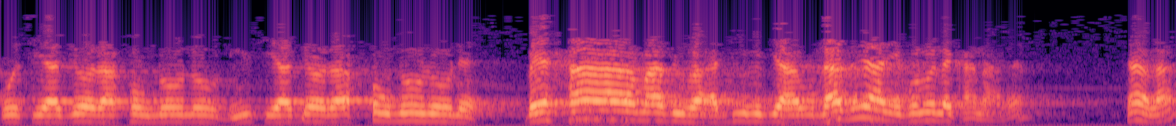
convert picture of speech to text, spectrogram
ကိုဆရာပြောတာဟုတ်လုံးလုံးဒီဆရာပြောတာဟုတ်လုံးလုံးနဲ့ဘယ်ဟာမှသူဟာအတိမကြဘူးလာသမျှတွေကိုလုံးလက်ခံတာပဲဟုတ်လား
